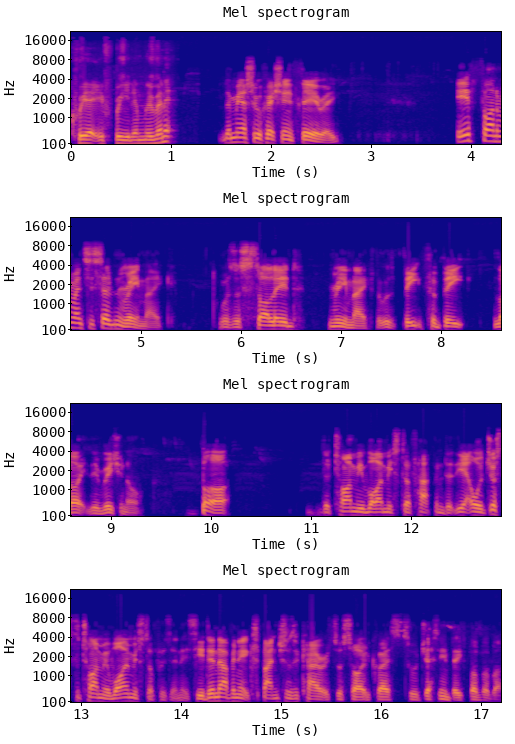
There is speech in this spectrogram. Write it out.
creative freedom within it. Let me ask you a question in theory. If Final Fantasy VII Remake was a solid remake that was beat for beat like the original, but the timey-wimey stuff happened at the end, or just the timey-wimey stuff was in it, so you didn't have any expansions of characters or side quests or Jesse and Biggs, blah, blah, blah.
